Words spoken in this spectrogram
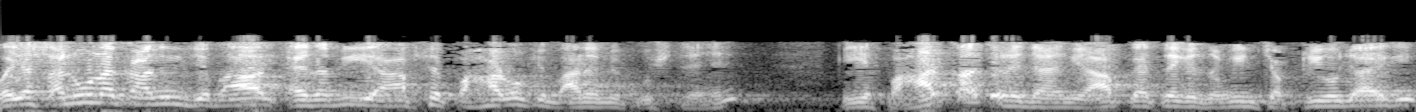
वह यसलून कानिल जबाल ए नबी आपसे पहाड़ों के बारे में पूछते हैं कि ये पहाड़ कहाँ चले जाएँगे? आप कहते हैं कि ज़मीन चपटी हो जाएगी।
